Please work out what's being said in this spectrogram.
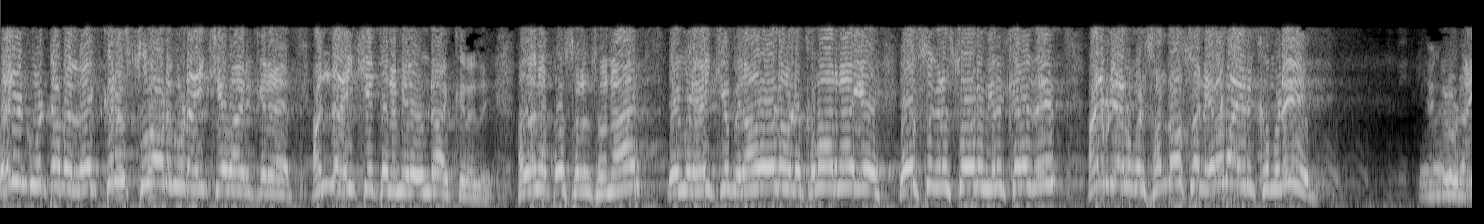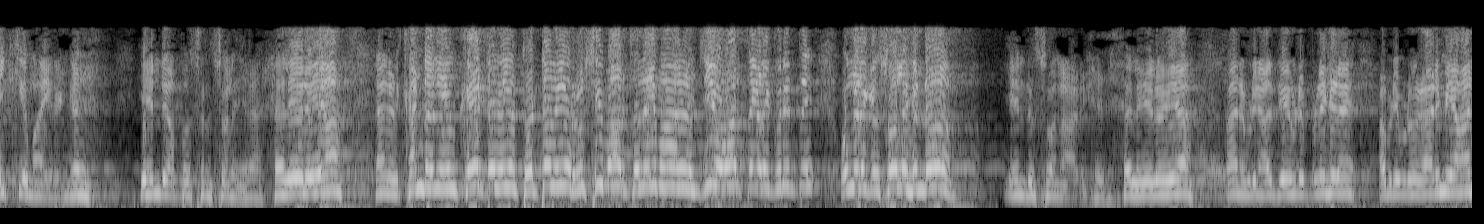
வெறும் கூட்டம் அல்ல கிறிஸ்துவோடு கூட ஐக்கியமா இருக்கிற அந்த ஐக்கியத்தை நம்ம உண்டாக்குறது அதான் அப்போ சொன்னார் எங்களுடைய ஐக்கியம் பிதாவோடு அவருடைய குமாரனாக இயேசு கிறிஸ்துவோடும் இருக்கிறது. மறுபடியும் உங்கள் சந்தோஷம் நிறைவாக இருக்க முடியும் எங்களோட ஐக்கியமாயிருங்கள். என்று அப்போ சொல்லுகிறார். நாங்கள் கண்டதையும் கேட்டதையும் தொட்டதையும் ருசி பார்த்ததையும் ஜீவ வார்த்தைகளை குறித்து உங்களுக்கு சொல்லுகின்றோம். என்று சொன்னார்கள். தேவனுடைய பிள்ளைகளை அப்படி இப்படி ஒரு அருமையான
